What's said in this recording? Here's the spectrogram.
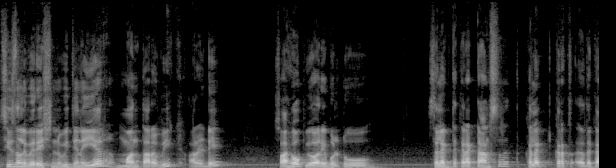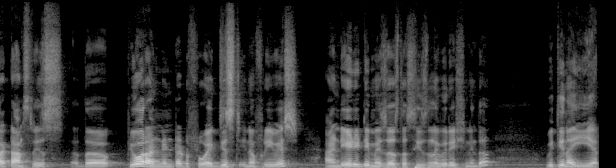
seasonal variation within a year, month or a week or a day. So I hope you are able to select the correct answer. The correct, correct, uh, the correct answer is the pure uninterrupted flow exists in a freeways and ADT measures the seasonal variation in the within a year.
